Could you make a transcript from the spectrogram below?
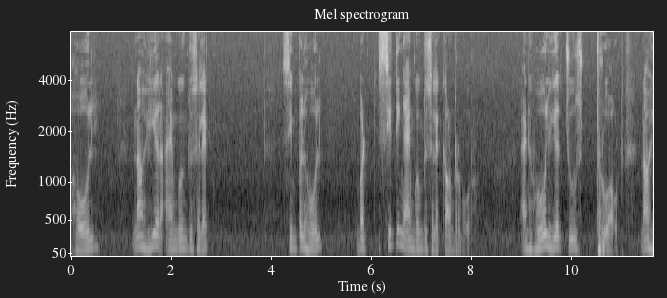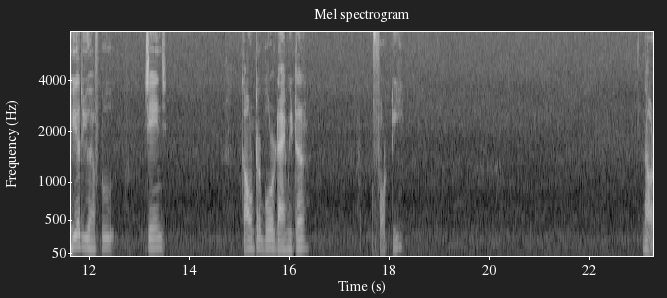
Hole. Now here I am going to select simple hole but sitting I am going to select counter bore. And hole here choose throughout now here you have to change counter bore diameter 40 now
